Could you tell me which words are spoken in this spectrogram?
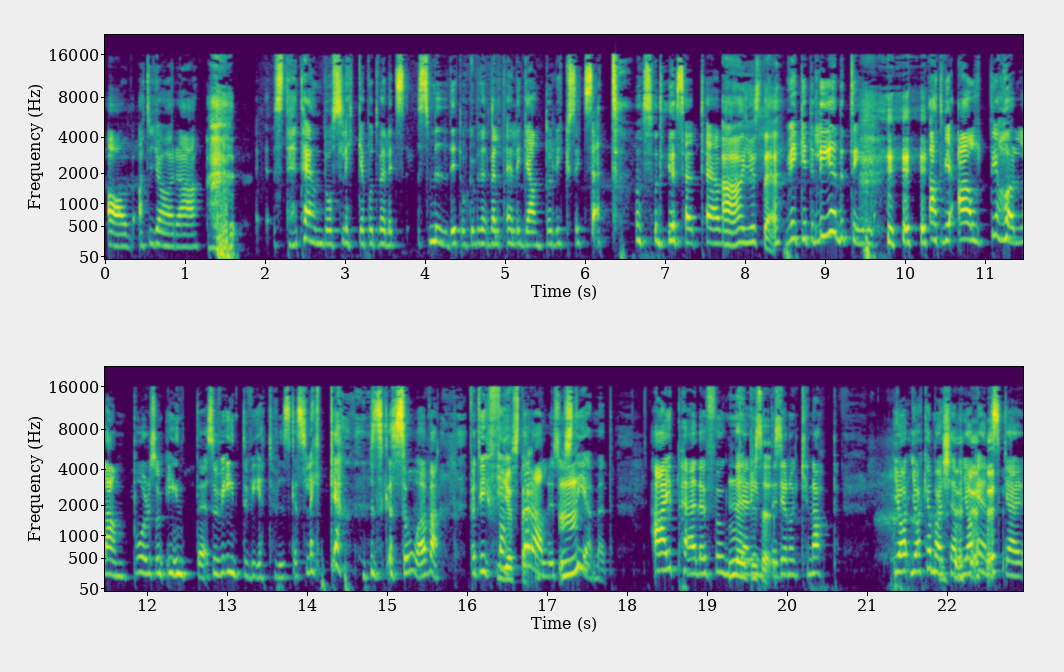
av att göra tända och slicka på ett väldigt smidigt och väldigt elegant och lyxigt sätt. Så det är så här täv- Ja, just det. Vilket leder till att vi alltid har lampor som inte, så vi inte vet hur vi ska släcka när vi ska sova. För att vi fattar aldrig systemet. iPaden funkar Nej, inte, det är någon knapp. Jag, jag kan bara känna, jag älskar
